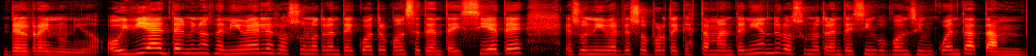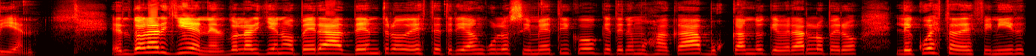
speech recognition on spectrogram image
del Reino Unido. Hoy día en términos de niveles los 1.34,77 es un nivel de soporte que está manteniendo y los 1.35,50 también. El dólar yen, el dólar yen opera dentro de este triángulo simétrico que tenemos acá buscando quebrarlo pero le cuesta definir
